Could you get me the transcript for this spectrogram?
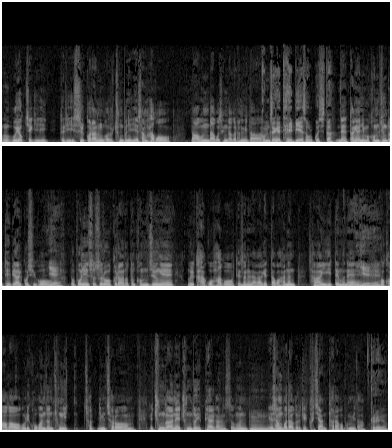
의혹 제기들이 있을 거라는 것을 충분히 예상하고 나온다고 생각을 합니다. 검증에 대비해서 올 것이다. 네, 당연히 뭐 검증도 대비할 것이고 예. 또 본인 스스로 그러한 어떤 검증을 각오하고 대선에 나가겠다고 하는 상황이기 때문에 예. 뭐 과거 우리 고건 전 총리님처럼 중간에 중도입회 할 가능성은 음. 예상보다 그렇게 크지 않다라고 봅니다. 그래요.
